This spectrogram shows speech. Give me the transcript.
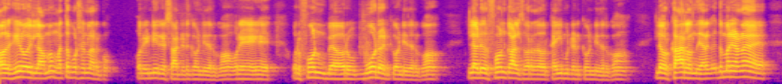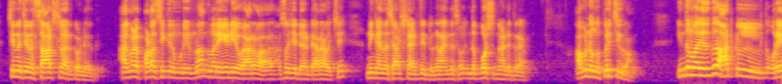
அவர் ஹீரோ இல்லாமல் மற்ற போர்ஷன்லாம் இருக்கும். ஒரு இன்டீரியர் ஷாட் எடுக்க வேண்டியது இருக்கும். ஒரு ஒரு ஃபோன் ஒரு போர்டு எடுக்க வேண்டியது இருக்கும். இல்லாட்டி ஒரு ஃபோன் கால்ஸ் வர்றத ஒரு கை மட்டும் எடுக்க வேண்டியது இருக்கும். இல்லை ஒரு கார்ல இருந்து இறங்க இந்த மாதிரியான சின்ன சின்ன ஷார்ட்ஸ்லாம் இருக்க வேண்டியது அது மாதிரி படம் சீக்கிரம் முடியணும்னா அந்த மாதிரி ஏடியோ யாரோ அசோசியேட் டேரக்டர் யாரோ வச்சு நீங்கள் அந்த ஷார்ட்ஸ்லாம் எடுத்துகிட்டு இருங்க நான் இந்த இந்த போர்ஷன் நான் எடுக்கிறேன். அப்படின்னு அவங்க பிரிச்சுக்கிறோம். இந்த மாதிரி இதுக்கு ஆட்கள் ஒரே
